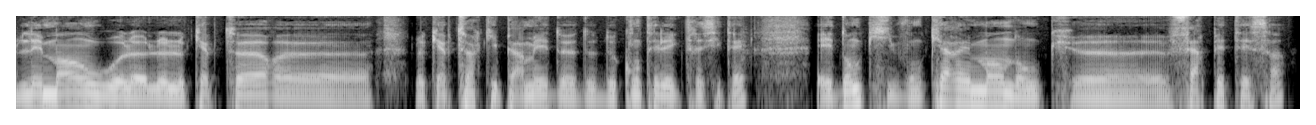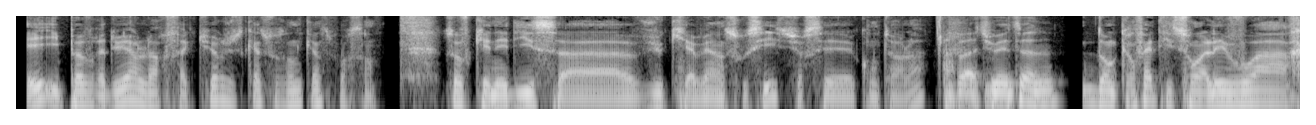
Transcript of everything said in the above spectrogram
l'aimant ou le, le- le capteur euh, le capteur qui permet de, de, de compter l'électricité et donc ils vont carrément donc euh, faire péter ça et ils peuvent réduire leur facture jusqu'à 75%. Sauf qu'Enedis a vu qu'il y avait un souci sur ces compteurs-là. ah bah tu m'étonnes. Donc en fait, ils sont allés voir,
